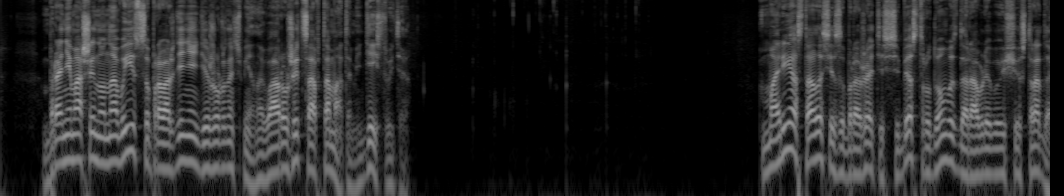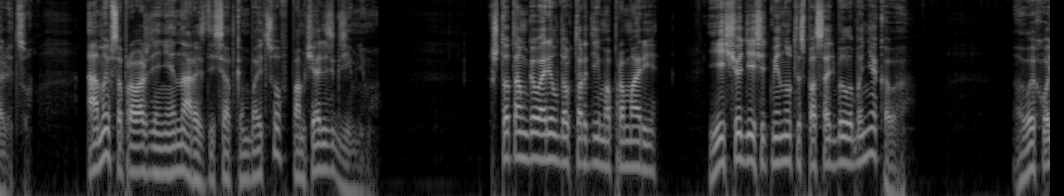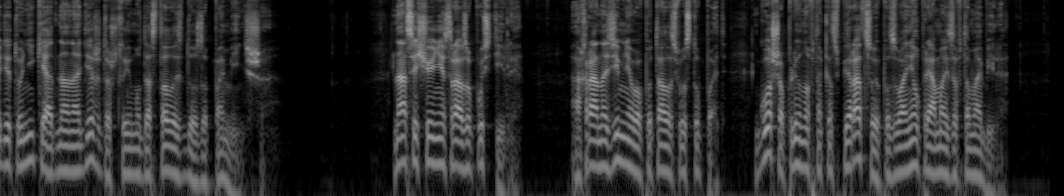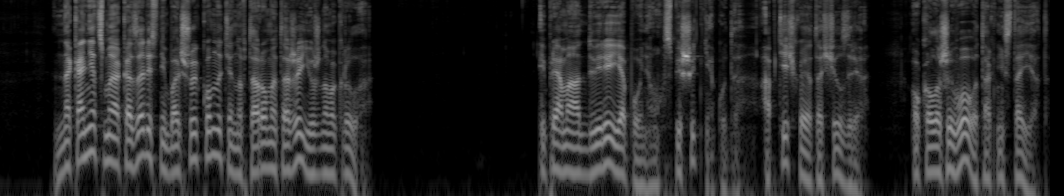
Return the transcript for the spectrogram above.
Бронемашину на выезд в сопровождении дежурной смены. Вооружиться автоматами. Действуйте. Мария осталась изображать из себя с трудом выздоравливающую страдалицу. А мы в сопровождении нары с десятком бойцов помчались к Зимнему. Что там говорил доктор Дима про Мари? Еще десять минут и спасать было бы некого. Выходит, у Ники одна надежда, что ему досталась доза поменьше. Нас еще и не сразу пустили. Охрана Зимнего пыталась выступать. Гоша, плюнув на конспирацию, позвонил прямо из автомобиля. Наконец мы оказались в небольшой комнате на втором этаже южного крыла. И прямо от дверей я понял, спешить некуда. Аптечку я тащил зря. Около живого так не стоят.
